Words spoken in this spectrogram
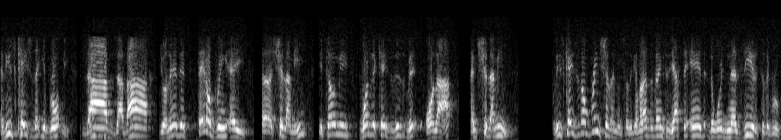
and these cases that you brought me, Zav, Zava, Yoledet, they don't bring a uh, Shelamim. You're telling me one of the cases is Ola and Shelamim. Well, these cases don't bring Shelamim. So the Gemara Zivahim says you have to add the word Nazir to the group,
